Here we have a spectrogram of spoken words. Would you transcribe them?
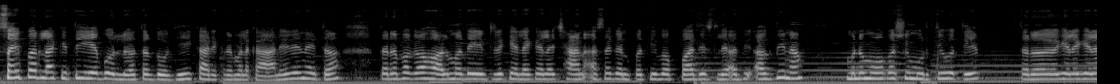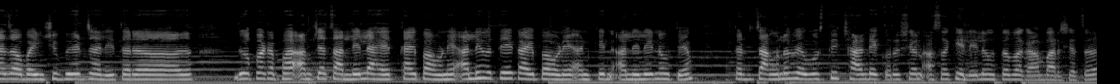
सैपरला किती ये बोललं तर दोघेही कार्यक्रमाला का आलेले नाहीत. तर बघा हॉलमध्ये एंट्री केल्या केल्या छान असं गणपती बाप्पा दिसले. अगदी अगदी ना मनमोहक अशी मूर्ती होती. तर गेल्या गेल्या जाऊबाईंची भेट झाली. तर गप्पाटप्पा आमच्या चाललेल्या आहेत. काही पाहुणे आले होते काही पाहुणे आणखीन आलेले नव्हते. तर चांगलं व्यवस्थित छान डेकोरेशन असं केलेलं होतं बघा बारशाचं.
